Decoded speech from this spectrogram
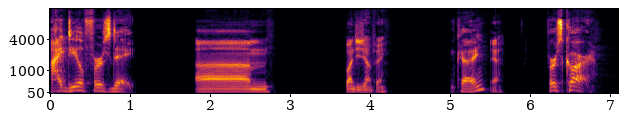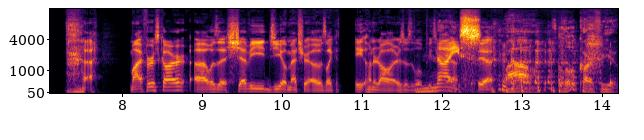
Ideal first date. Um, bungee jumping. Okay. Yeah. First car. My first car uh, was a Chevy Geo Metro. It was like eight hundred dollars. It was a little piece. Nice. Of crap. Yeah. Wow. That's a little car for you.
